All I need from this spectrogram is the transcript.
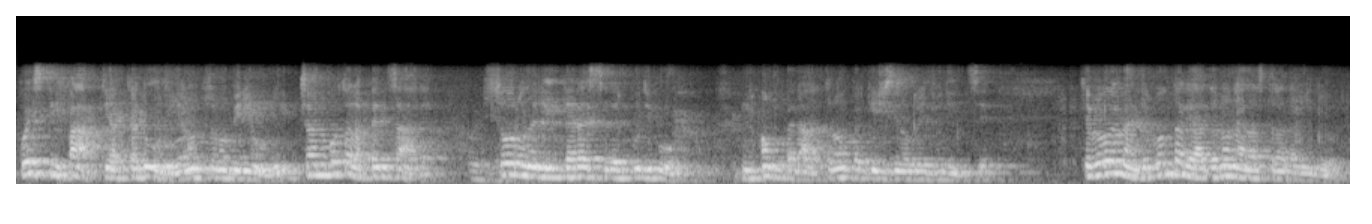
questi fatti accaduti, che non sono opinioni, ci hanno portato a pensare solo nell'interesse del PTV, non per altro, non perché ci siano pregiudizi, che probabilmente il volontariato non è la strada migliore.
